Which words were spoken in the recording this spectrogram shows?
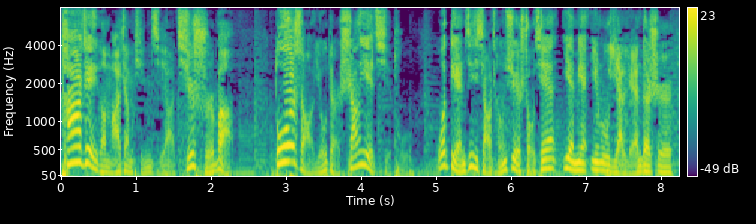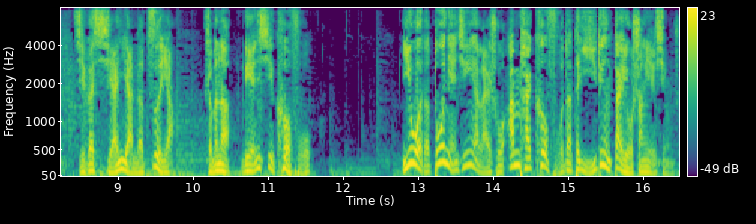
它这个麻将评级啊，其实吧，多少有点商业企图。我点进小程序，首先页面映入眼帘的是几个显眼的字样，什么呢？联系客服。以我的多年经验来说，安排客服的，它一定带有商业性质、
